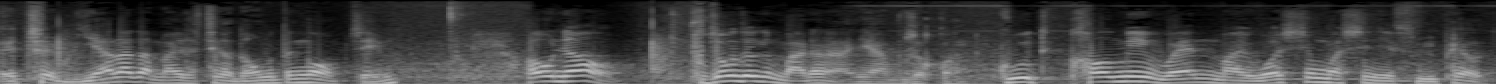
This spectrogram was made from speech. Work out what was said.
애초에 미안하다 말 자체가 너무 뜬금없지. Oh no. 부정적인 말은 아니야 무조건. Good. Call me when my washing machine is repaired.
